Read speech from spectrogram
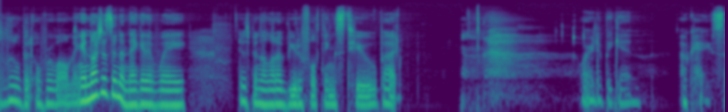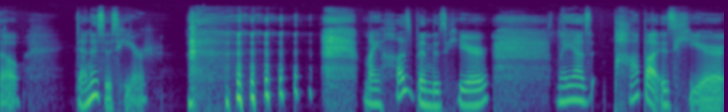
a little bit overwhelming and not just in a negative way. There's been a lot of beautiful things too, but where to begin? Okay, so Dennis is here. My husband is here. Lea's Papa is here.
